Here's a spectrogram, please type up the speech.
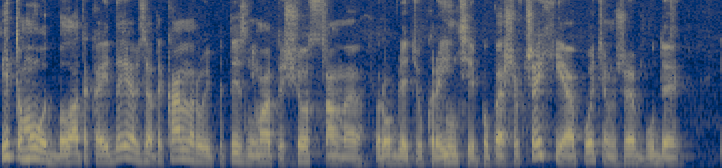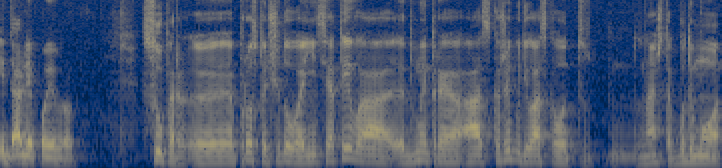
І тому от була така ідея взяти камеру і піти знімати, що саме роблять українці, по-перше, в Чехії, а потім вже буде і далі по Європі. Супер, е, просто чудова ініціатива. Дмитре, а скажи, будь ласка, от знаєш, так будемо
